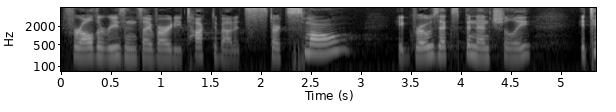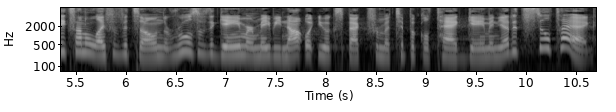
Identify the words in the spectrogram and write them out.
for all the reasons I've already talked about. It starts small, it grows exponentially. It takes on a life of its own. The rules of the game are maybe not what you expect from a typical tag game, and yet it's still tag.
